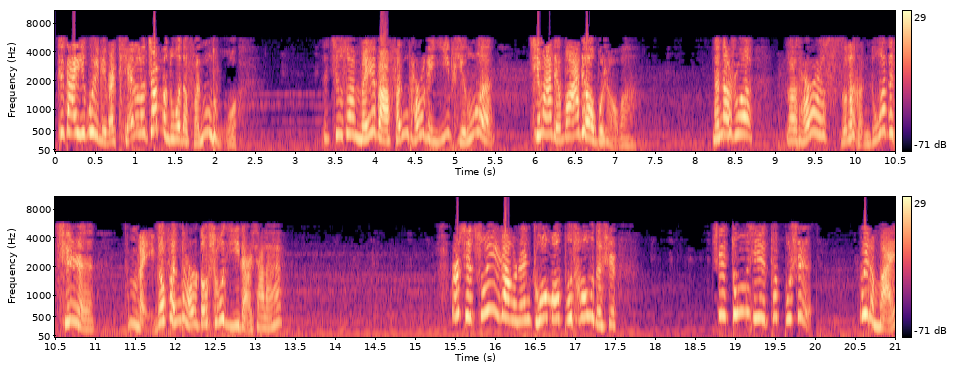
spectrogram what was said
这大衣柜里边填了这么多的坟土，就算没把坟头给移平了，起码得挖掉不少吧？难道说老头死了很多的亲人，他每个坟头都收集一点下来？而且最让人琢磨不透的是，这东西他不是为了埋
